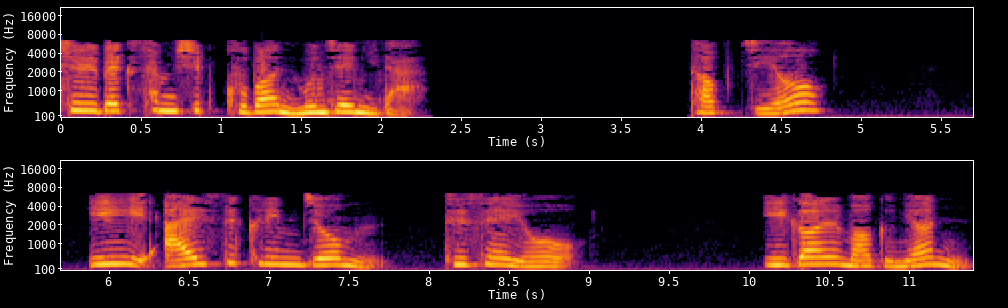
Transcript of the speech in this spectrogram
739번 문제입니다. 덥지요? 이 아이스크림 좀 드세요. 이걸 먹으면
